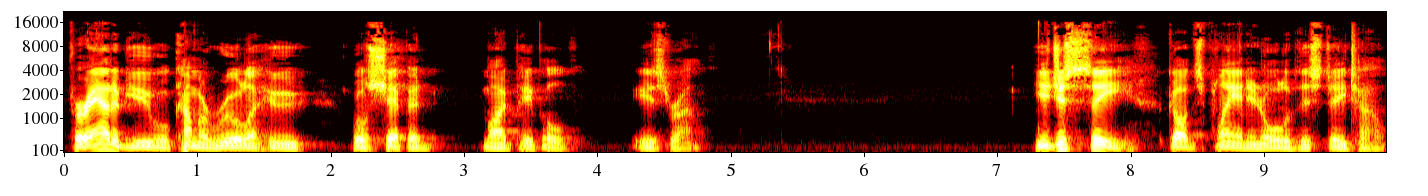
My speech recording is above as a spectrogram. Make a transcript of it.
for out of you will come a ruler who will shepherd my people Israel. You just see God's plan in all of this detail.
